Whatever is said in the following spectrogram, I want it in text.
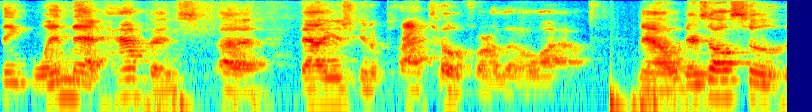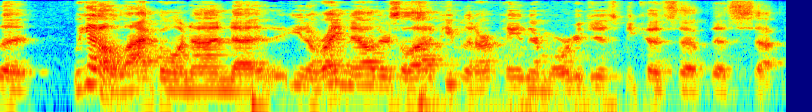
think when that happens, uh, values are going to plateau for a little while. Now, there's also the we got a lot going on. Uh, you know, right now there's a lot of people that aren't paying their mortgages because of this. Uh,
